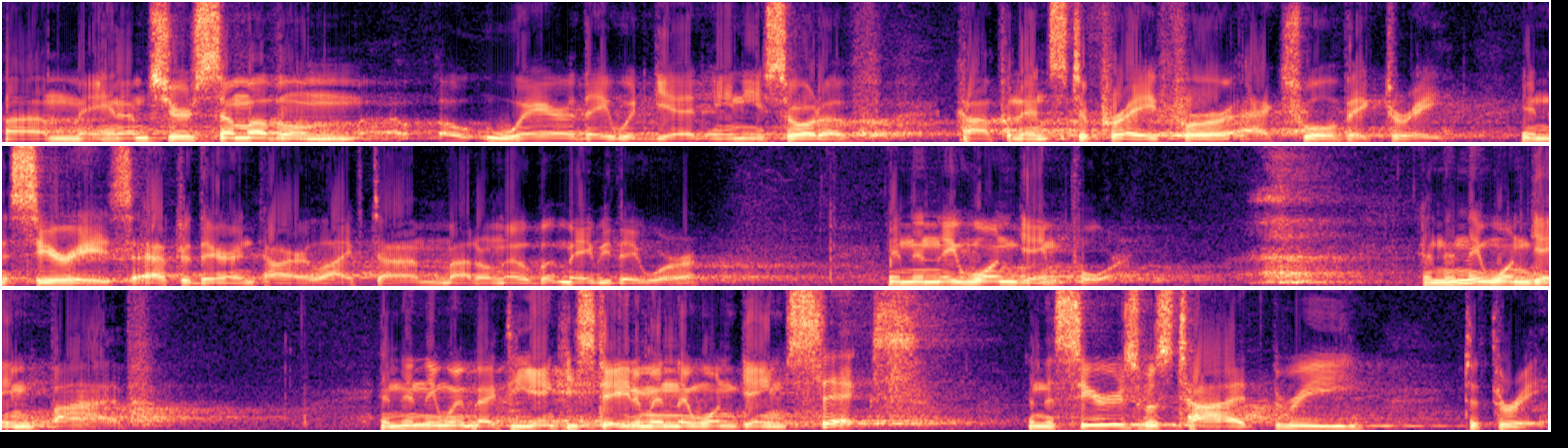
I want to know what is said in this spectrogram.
Um, and I'm sure some of them, uh, where they would get any sort of confidence to pray for actual victory in the series after their entire lifetime. I don't know, but maybe they were. And then they won game four. And then they won game five. And then they went back to Yankee Stadium and they won game six. And the series was tied three to three.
